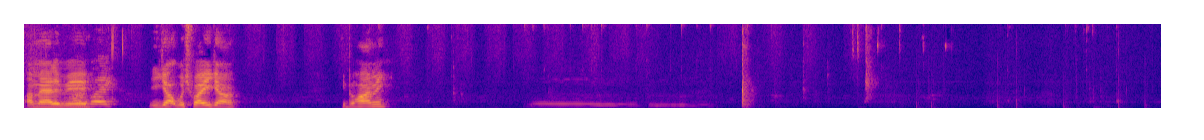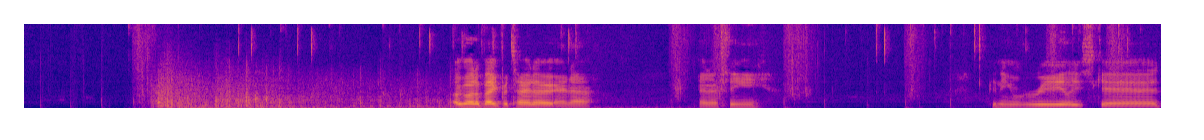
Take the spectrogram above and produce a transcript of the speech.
I'm out of here. You got which way you going? You behind me? mm, I got a baked potato and a and a thingy. Getting really scared.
